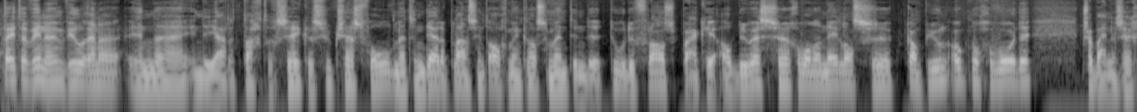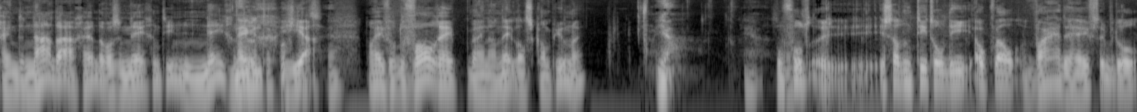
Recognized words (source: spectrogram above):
Peter Winnen, wielrenner in, uh, in de jaren 80, zeker succesvol. Met een derde plaats in het algemeen klassement in de Tour de France. Een paar keer Alpe d'Huez uh, gewonnen, Nederlands uh, kampioen ook nog geworden. Ik zou bijna zeggen in de nadagen, hè? dat was in 1990. 90 was ja. dat, ja. Nog even op de valreep, bijna Nederlands kampioen, hè? Ja. Ja Hoe voelt, is dat een titel die ook wel waarde heeft? Ik bedoel,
